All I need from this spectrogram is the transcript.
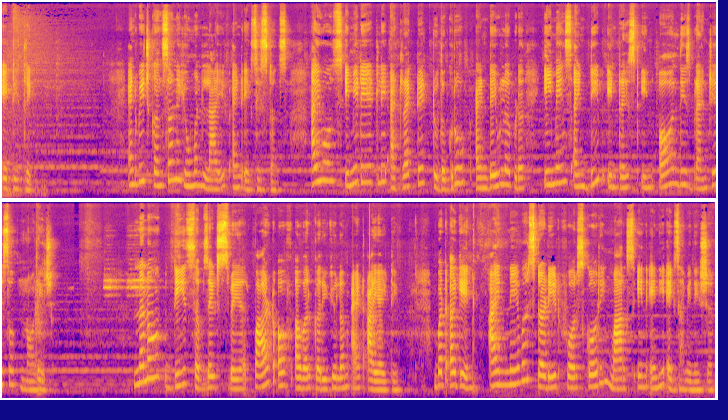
83 and which concern human life and existence I was immediately attracted to the group and developed immense and deep interest in all these branches of knowledge. None of these subjects were part of our curriculum at IIT. But again, I never studied for scoring marks in any examination.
